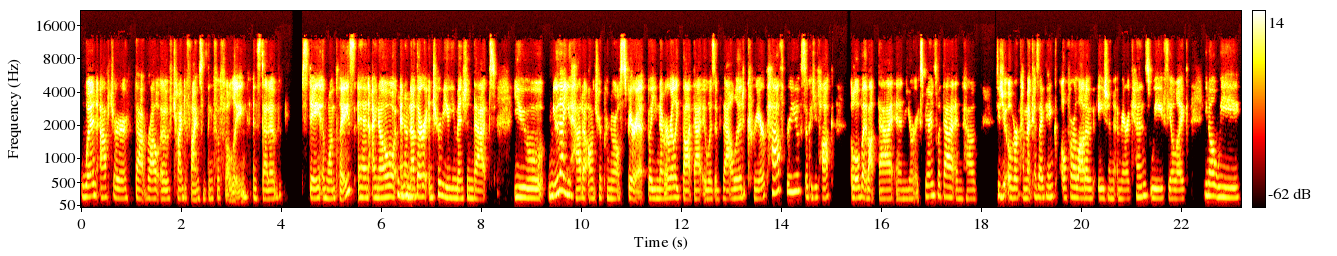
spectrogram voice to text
went after that route of trying to find something fulfilling instead of stay in one place. And I know mm-hmm. in another interview, you mentioned that you knew that you had an entrepreneurial spirit, but you never really thought that it was a valid career path for you. So could you talk a little bit about that and your experience with that and how did you overcome it? Because I think for a lot of Asian Americans, we feel like, you know, we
